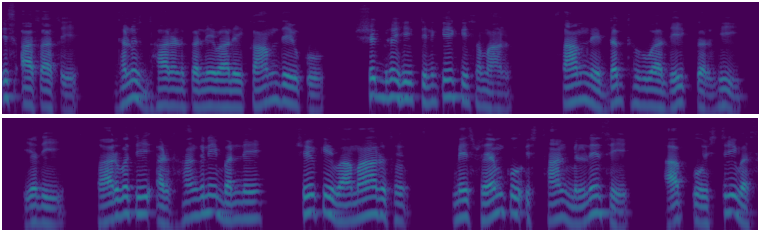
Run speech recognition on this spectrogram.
इस आशा से धनुष धारण करने वाले कामदेव को शीघ्र ही तिनके के समान सामने दग्ध हुआ देखकर भी यदि पार्वती अर्धांगिनी बनने शिव के वामार्थ में स्वयं को स्थान मिलने से आपको स्त्री बस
